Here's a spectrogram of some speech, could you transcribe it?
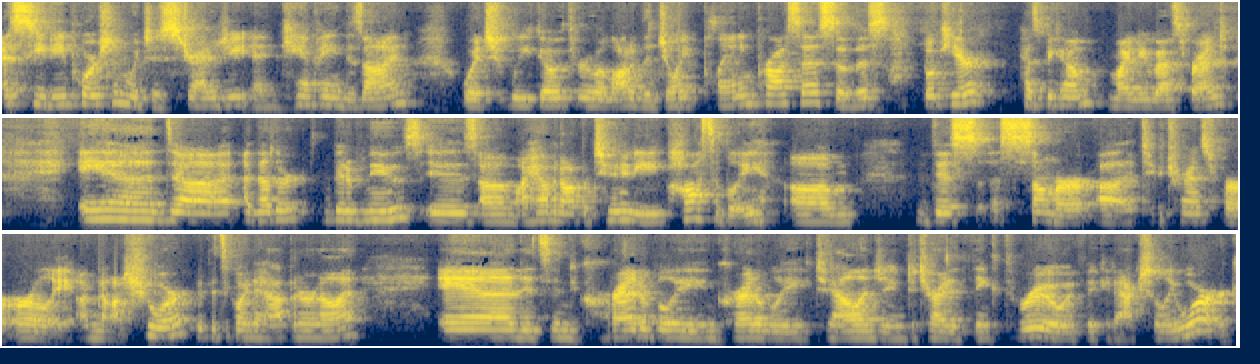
SCD portion, which is strategy and campaign design, which we go through a lot of the joint planning process. So, this book here has become my new best friend. And uh, another bit of news is um, I have an opportunity, possibly um, this summer, uh, to transfer early. I'm not sure if it's going to happen or not. And it's incredibly, incredibly challenging to try to think through if it could actually work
